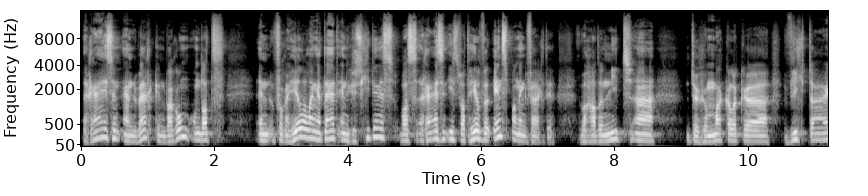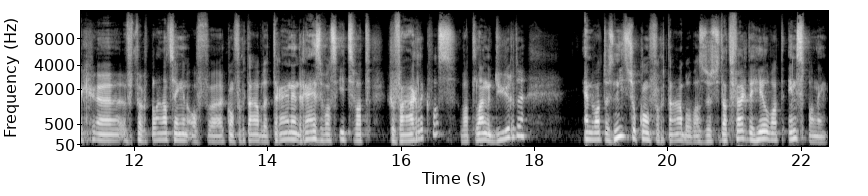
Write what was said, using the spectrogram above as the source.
reizen en werken. Waarom? Omdat in, voor een hele lange tijd in de geschiedenis was reizen iets wat heel veel inspanning vergde. We hadden niet uh, de gemakkelijke vliegtuigverplaatsingen uh, of uh, comfortabele treinen. Reizen was iets wat gevaarlijk was, wat lang duurde en wat dus niet zo comfortabel was. Dus dat verde heel wat inspanning.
